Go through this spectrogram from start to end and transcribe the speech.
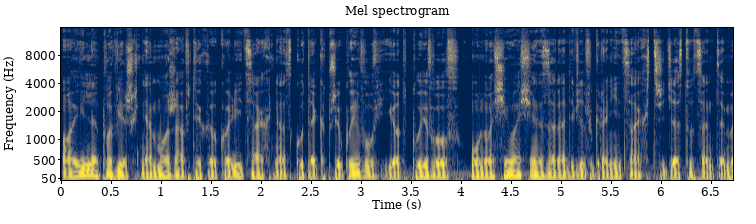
o ile powierzchnia morza w tych okolicach na skutek przypływów i odpływów unosiła się zaledwie w granicach 30 cm,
